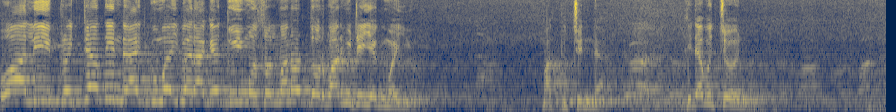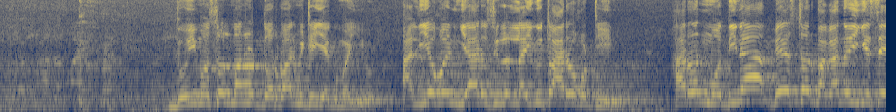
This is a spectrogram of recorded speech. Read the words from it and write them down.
ও আলি, প্রত্যেক দিন রাত ঘুমাইবার আগে দুই মুসলমানের দরবার মিটাইয়া ঘুমাইও। মাত বুঝছেন না? কিটা বুঝছেন? দুই মুসলমানের দরবার মিটাইয়া ঘুমাইও আলিয়ে হইন ইয়া রসুল্লাহ ইগু তো আরও কঠিন। কারণ মদিনা বেস্তর বাগান হয়ে গেছে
